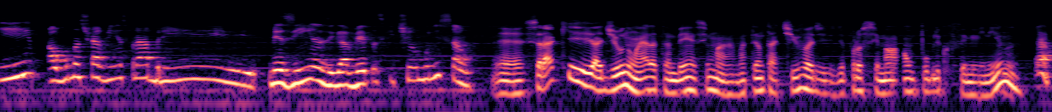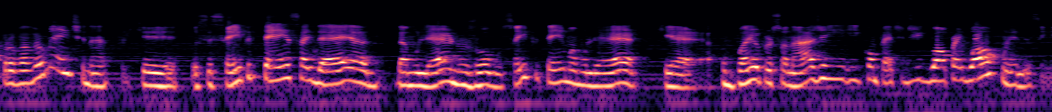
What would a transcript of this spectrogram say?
e algumas chavinhas pra abrir mesinhas e gavetas que tinham munição. É, será que a Jill não era também, assim, uma, uma tentativa de, de aproximar um público feminino? Ah, provavelmente, né? Porque você sempre tem essa ideia da mulher no jogo, sempre tem uma mulher que é, acompanha o personagem e compete de igual pra igual com ele, assim.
